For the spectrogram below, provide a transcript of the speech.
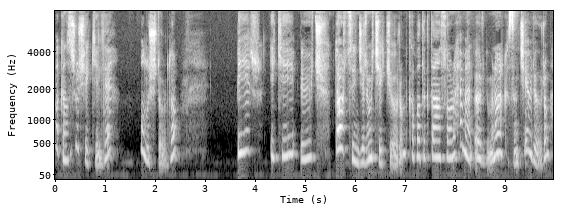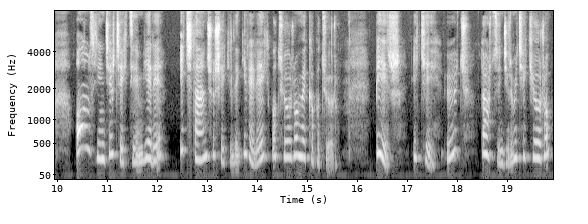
Bakın şu şekilde oluşturdu. 1, 2, 3, 4 zincirimi çekiyorum. Kapadıktan sonra hemen örgümün arkasını çeviriyorum. 10 zincir çektiğim yeri içten şu şekilde girerek batıyorum ve kapatıyorum. 1, 2, 3, 4 zincirimi çekiyorum.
